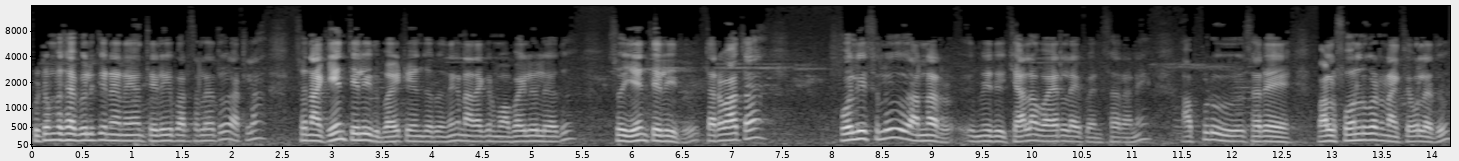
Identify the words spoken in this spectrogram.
కుటుంబ సభ్యులకి నేనేం తెలియపరచలేదు అట్లా. సో నాకేం తెలియదు బయట ఏం జరుగుతుంది. నా దగ్గర మొబైలు లేదు. సో ఏం తెలియదు. తర్వాత పోలీసులు అన్నారు మీది చాలా వైరల్ అయిపోయింది సార్ అని. అప్పుడు సరే వాళ్ళ ఫోన్లు కూడా నాకు ఇవ్వలేదు.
